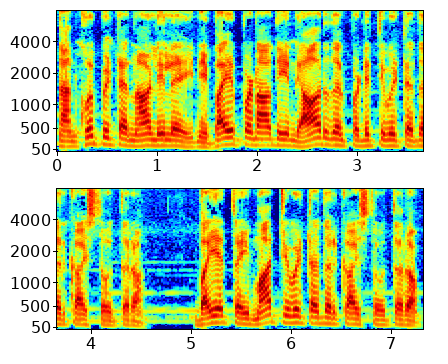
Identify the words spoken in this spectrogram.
நான் கூப்பிட்ட நாளிலே நீ பயப்படாது என்னை ஆறுதல் படுத்தி விட்டதற்காய் ஸ்தோத்திரம். பயத்தை மாற்றிவிட்டதற்காய் ஸ்தோத்திரம்.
